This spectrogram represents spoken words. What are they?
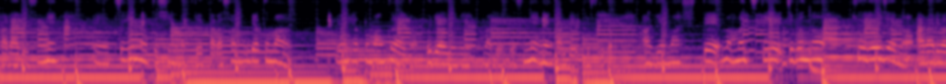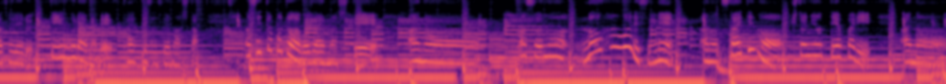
からですね、えー、次の年になってから300万400万くらいの売り上げにまでですね年間でですけど上げまして、まあ、毎月自分の給料以上の粗利が取れるっていうぐらいまで回復させました、まあ、そういったことがございましてあのー、まあ、そのノウハウはですねあの伝えても人によってやっぱりあの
